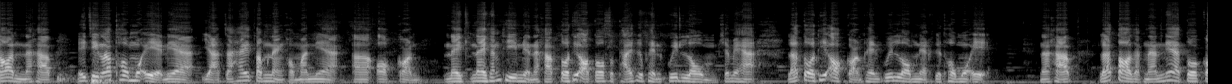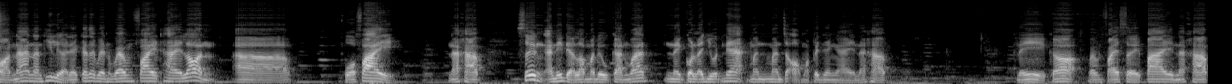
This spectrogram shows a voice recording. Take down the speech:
ลอนนะครับจริงๆแล้วโทโมเอะเนี่ยอยากจะให้ตำแหน่งของมันเนี่ยอออกก่อนในในทั้งทีมเนี่ยนะครับตัวที่ออกตัวสุดท้ายคือเพนกวินลมใช่ไหมฮะแล้วตัวที่ออกก่อนเพนกวินลมเนี่ยคือโทโมเอะ นะครับ แล้วต่อจากนั้นเนี่ยตัวก่อนหน้านั้นที่เหลือเนี่ยก็จะเป็นแวมไฟไทลอนหัวไฟนะครับ ซึ่งอันนี้เดี๋ยวเรามาดูกันว่าในกลยุทธ์เนี่ยมันมันจะออกมาเป็นยังไงนะครับ นี่ก็แวมไฟเสยไปนะครับ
